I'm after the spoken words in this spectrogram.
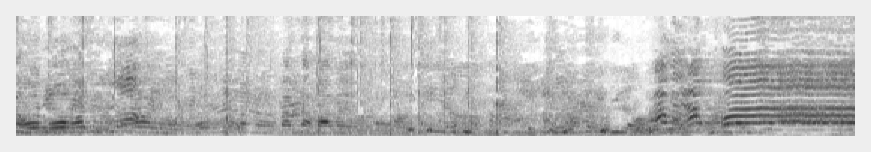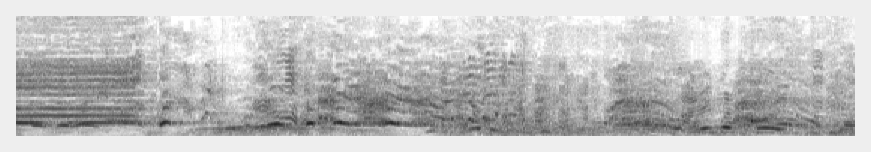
าโอ้โหตั้งตาบ้านเลย เ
